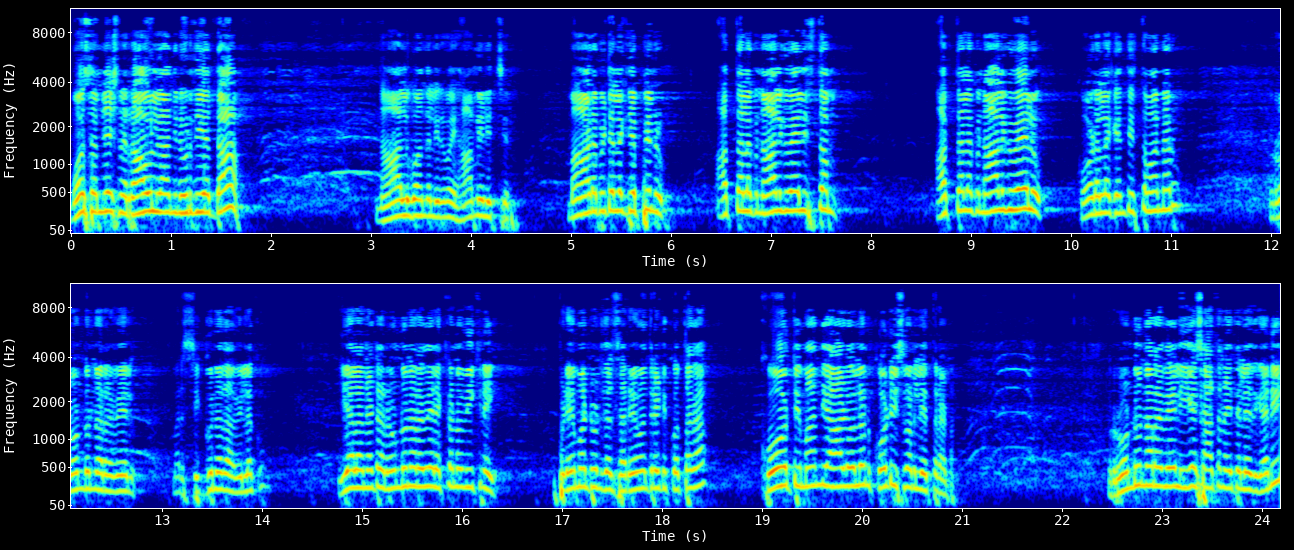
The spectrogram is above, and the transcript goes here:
మోసం చేసిన రాహుల్ గాంధీని ఉరి తీయద్దా నాలుగు వందల ఇరవై హామీలు ఇచ్చారు. మా ఆడబిడ్డలకు చెప్పిండ్రు అత్తలకు నాలుగు వేలు ఇస్తాం. అత్తలకు నాలుగు వేలు కోడలకు ఎంత ఇస్తామన్నారు రెండున్నర వేలు. మరి సిగ్గున్నదా వీళ్ళకు? ఇవ్వాలన్నట్టు రెండున్నర వేలు ఎక్కడో వీకినాయి. ఇప్పుడు ఏమంటుండే తెలుసా? రేవంత్ రెడ్డి కొత్తగా కోటి మంది ఆడవాళ్ళని కోటీశ్వరులు ఎత్తారట. రెండున్నర వేలు ఏ శాతం అయితే లేదు కానీ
